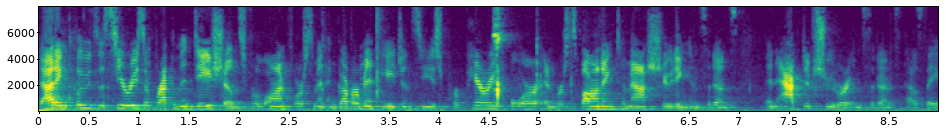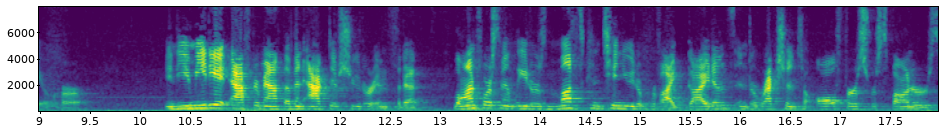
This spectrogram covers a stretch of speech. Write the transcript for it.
That includes a series of recommendations for law enforcement and government agencies preparing for and responding to mass shooting incidents and active shooter incidents as they occur. In the immediate aftermath of an active shooter incident, law enforcement leaders must continue to provide guidance and direction to all first responders,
